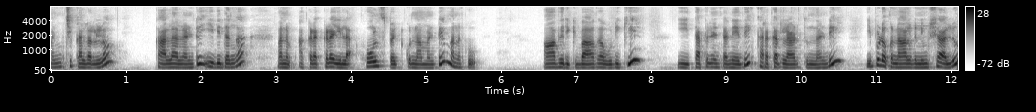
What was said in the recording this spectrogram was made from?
మంచి కలర్లో కాలాలంటే ఈ విధంగా మనం అక్కడక్కడ ఇలా హోల్స్ పెట్టుకున్నామంటే మనకు ఆవిరికి బాగా ఉడికి ఈ తప్పలెంట్ అనేది కరకరలాడుతుందండి. ఇప్పుడు ఒక నాలుగు నిమిషాలు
